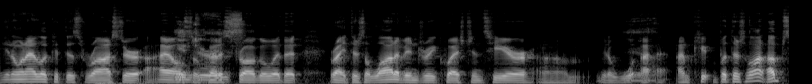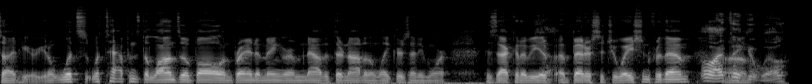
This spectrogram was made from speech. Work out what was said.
you know, when I look at this roster, I also kind of struggle with it. Right, there's a lot of injury questions here. Um, you know, wh- Yeah. I, I'm, cu- but there's a lot of upside here. You know, what's what happens to Lonzo Ball and Brandon Ingram now that they're not on the Lakers anymore? Is that going to be Yeah. a, a better situation for them? Oh, I think it will.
